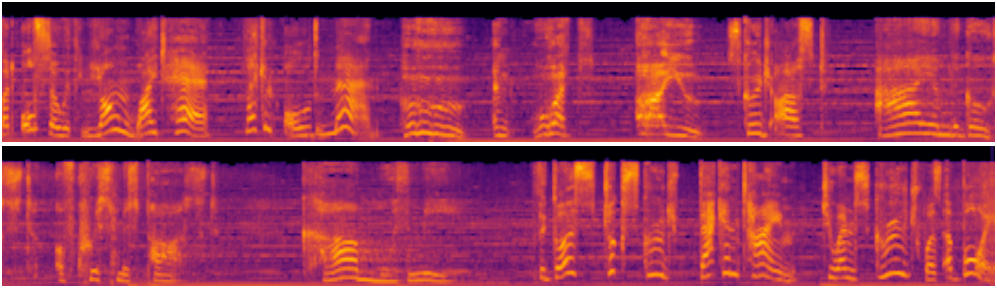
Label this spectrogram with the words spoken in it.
but also with long white hair like an old man. Who and what are you? Scrooge asked, I am the ghost of Christmas past. Come with me. The ghost took Scrooge back in time to when Scrooge was a boy.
